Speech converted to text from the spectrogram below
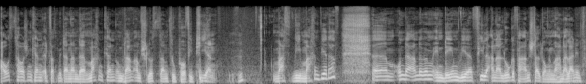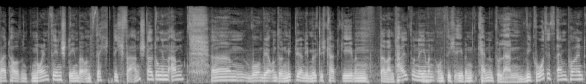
austauschen können, etwas miteinander machen können, um dann am Schluss dann zu profitieren. Mhm. Was, wie machen wir das? Ähm, unter anderem, indem wir viele analoge Veranstaltungen machen. Allein in 2019 stehen bei uns 60 Veranstaltungen an, ähm, wo wir unseren Mitgliedern die Möglichkeit geben, daran teilzunehmen und sich eben kennenzulernen. Wie groß ist M-Point?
